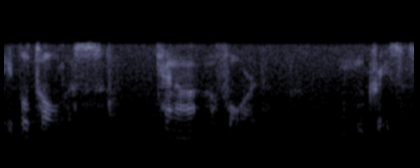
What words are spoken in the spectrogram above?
People told us cannot afford increases.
